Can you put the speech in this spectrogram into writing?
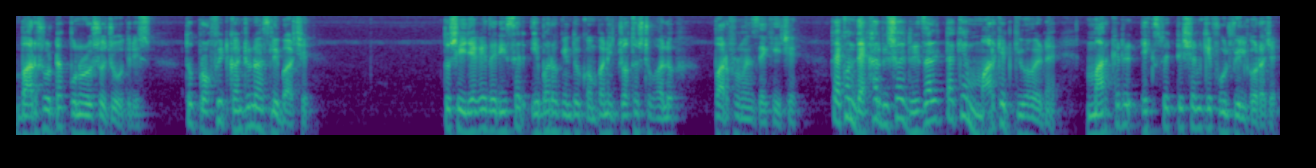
বারোশোটা পনেরোশো চৌত্রিশ। তো প্রফিট কন্টিনিউয়াসলি বাড়ছে। তো সেই জায়গায় দাঁড়িয়ে স্যার এবারও কিন্তু কোম্পানি যথেষ্ট ভালো পারফরমেন্স দেখিয়েছে। তো এখন দেখার বিষয়, রেজাল্টটাকে মার্কেট কীভাবে নেয়? মার্কেটের এক্সপেকটেশনকে ফুলফিল করা যায়?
